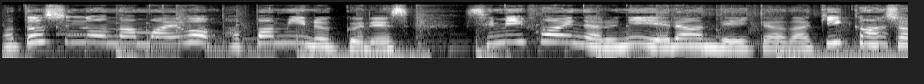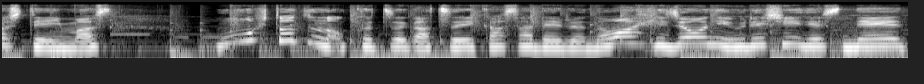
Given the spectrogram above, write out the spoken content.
私の名前はパパミルクです。セミファイナルに選んでいただき感謝しています。もう一つの靴が追加されるのは非常に嬉しいですね。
